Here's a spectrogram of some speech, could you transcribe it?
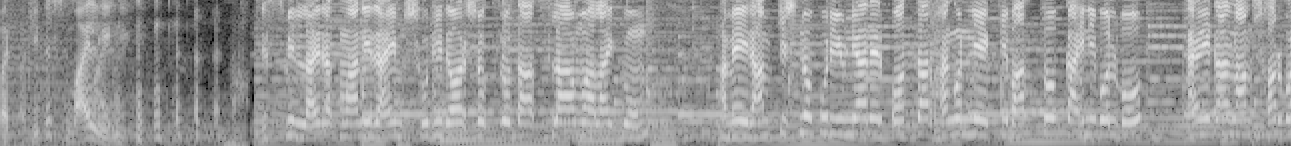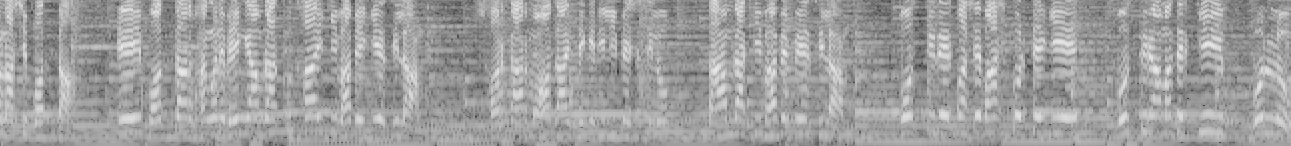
But keep smiling. বিসমিল্লাহির রহমানির রহিম সুধী দর্শক শ্রোতা, আসসালামু আলাইকুম। আমি এই রামকৃষ্ণপুর ইউনিয়নের পদ্মার ভাঙন নিয়ে একটি বাস্তব কাহিনী বলব। কাহিনীটার নাম সর্বনাশী পদ্মা। এই পদ্মার ভাঙনে ভেঙে আমরা কোথায় কীভাবে গিয়েছিলাম? সরকার মহোদয় থেকে রিলিফ এসেছিল, তা আমরা কীভাবে পেয়েছিলাম? বস্তিদের পাশে বাস করতে গিয়ে বস্তিরা আমাদের কি বলল?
